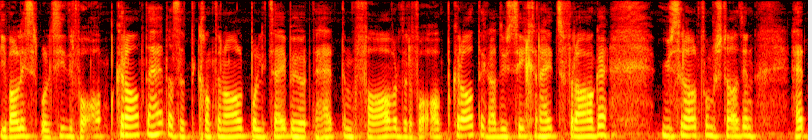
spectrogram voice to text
die Walliser Polizei davon abgeraten hat. Also die kantonale Polizeibehörde hat dem Favre davon abgeraten, gerade aus Sicherheitsfragen außerhalb vom Stadion, hat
